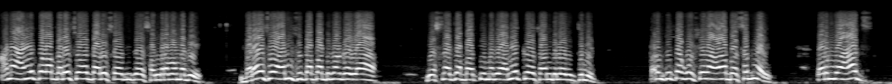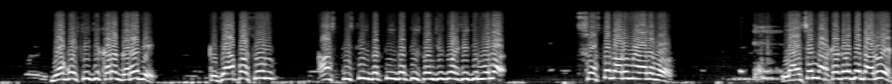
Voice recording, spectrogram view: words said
आणि अनेक वेळा बरेच वेळा दारू संदर्भामध्ये बऱ्याच वेळा आम्ही सुद्धा पाठीमागं या व्यसनाच्या बाबतीमध्ये अनेक वेळेस आंदोलन केलेत. परंतु त्या गोष्टीला आळा बसत नाही. परंतु आज या गोष्टीची खरं गरज आहे की ज्यापासून आज तीस तीस बत्तीस बत्तीस पंचवीस वर्षाची मुलं स्वस्त दारू मिळाल्यामुळं लायसन धारकाकडे जे दारू आहेत.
